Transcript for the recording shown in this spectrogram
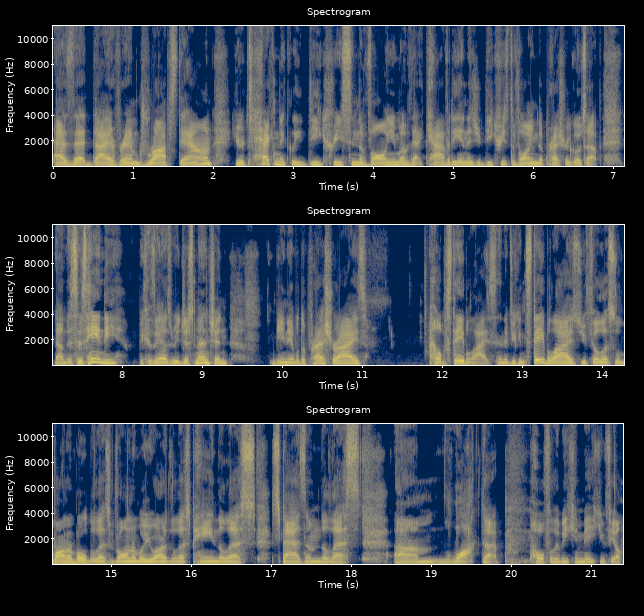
as that diaphragm drops down, you're technically decreasing the volume of that cavity. And as you decrease the volume, the pressure goes up. Now, this is handy because, as we just mentioned, being able to pressurize help stabilize. And if you can stabilize, you feel less vulnerable. The less vulnerable you are, the less pain, the less spasm, the less um, locked up. Hopefully, we can make you feel.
